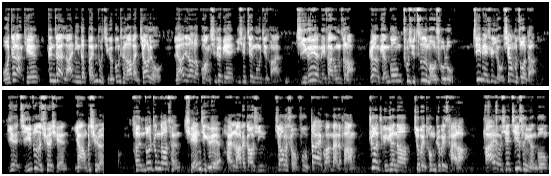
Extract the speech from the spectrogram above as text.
我这两天跟在南宁的本土几个工程老板交流，了解到了广西这边一些建工集团几个月没发工资了，让员工出去自谋出路。即便是有项目做的，也极度的缺钱，养不起人。很多中高层前几个月还拿着高薪交了首付，贷款买了房，这几个月呢就被通知被裁了。还有一些基层员工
